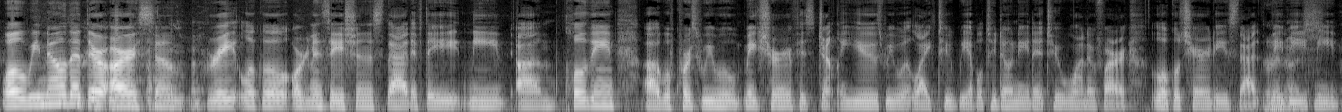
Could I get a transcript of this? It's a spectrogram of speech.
Well, we know that there are some great local organizations that if they need um, clothing, uh, of course, we will make sure if it's gently used, we would like to be able to donate it to one of our local charities that Very maybe nice. need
